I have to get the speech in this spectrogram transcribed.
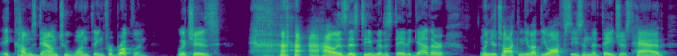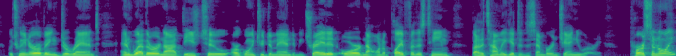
it comes down to one thing for Brooklyn, which is how is this team going to stay together when you're talking about the offseason that they just had between Irving, Durant, and whether or not these two are going to demand to be traded or not want to play for this team by the time we get to December and January. Personally,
